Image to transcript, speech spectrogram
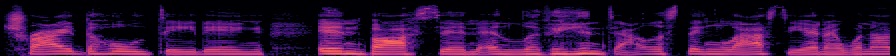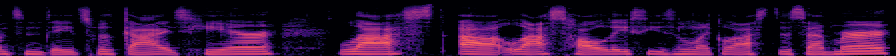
tried the whole dating in Boston and living in Dallas thing last year. And I went on some dates with guys here last, uh, last holiday season, like last December.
